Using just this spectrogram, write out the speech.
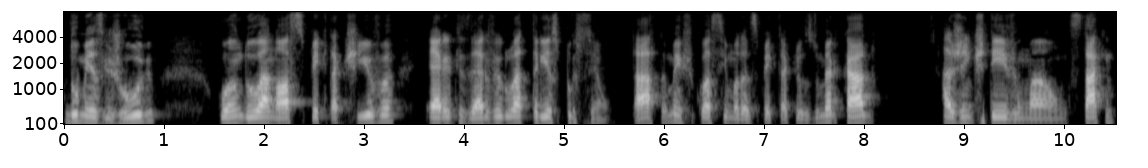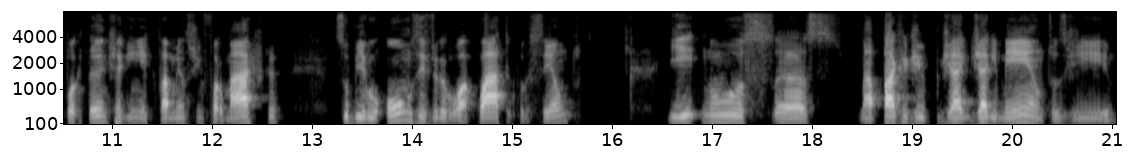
no mês de julho, quando a nossa expectativa era de 0,3%. Tá? Também ficou acima das expectativas do mercado. A gente teve uma, um destaque importante ali em equipamentos de informática, subiram 11,4%. E nos, na parte de, de, de alimentos, de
